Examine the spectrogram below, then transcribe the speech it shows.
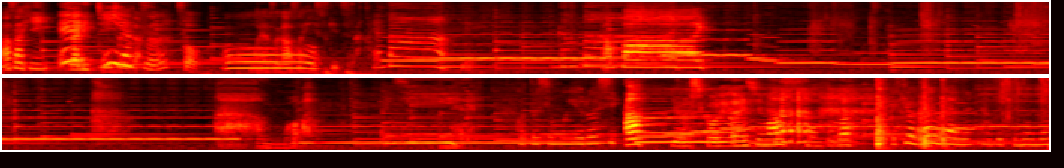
朝日ザリッチにしといた。いいやそう。おおやつが朝日や好きってから。だー乾杯。あーうまっ。おい今年もよろしく。あよろしくお願いします。本当だ。今日ガンガンね？食べて飲もう。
